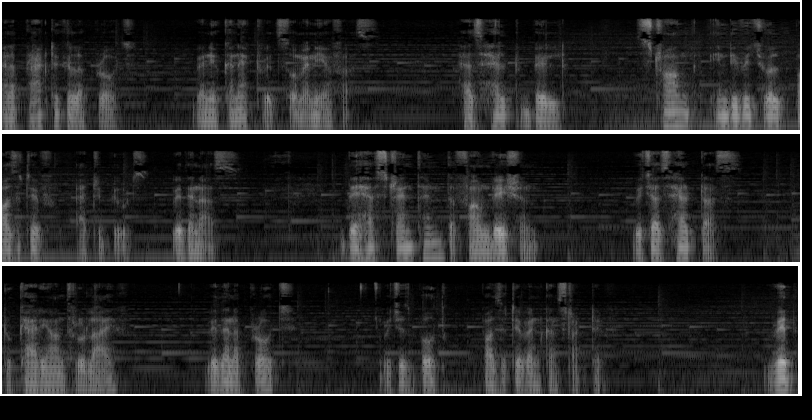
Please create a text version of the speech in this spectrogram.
and a practical approach when you connect with so many of us has helped build strong individual positive attributes within us. They have strengthened the foundation which has helped us to carry on through life with an approach which is both positive and constructive, with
